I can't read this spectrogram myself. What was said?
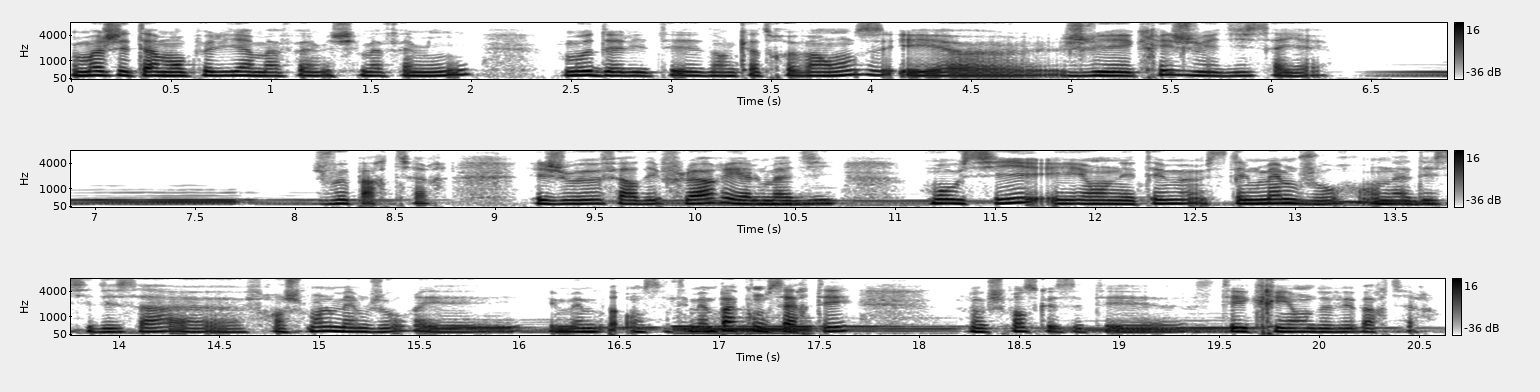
Et moi, j'étais à Montpellier à ma chez ma famille. Maud, elle était dans le 91. Et euh, je lui ai écrit, je lui ai dit, ça y est, je veux partir et je veux faire des fleurs. Et elle m'a dit, moi aussi. Et on était, c'était le même jour. On a décidé ça, euh, franchement, le même jour. Et, même, on s'était même pas concerté. Donc je pense que c'était, c'était écrit, on devait partir.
